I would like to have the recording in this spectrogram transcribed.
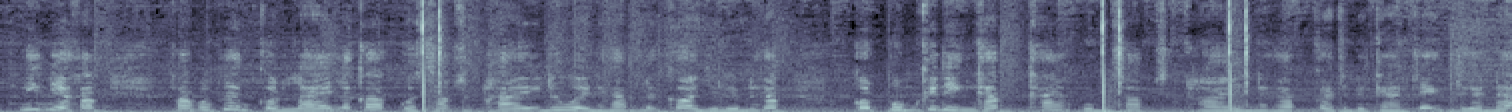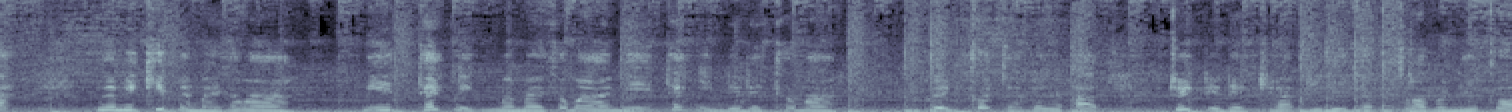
ๆนิดเดียวครับฝากเพื่อนๆกดไลค์แล้วก็กด subscribe ด้วยนะครับแล้วก็อย่าลืมนะครับกดปุ่มกระดิ่งครับข้างปุ่ม subscribe นะครับก็จะเป็นการแจ้งเตือนนะ เมื่อมีคลิปใหม่ๆเข้ามา มีเทคนิคใหม่ๆเข้ามา มีเทคนิคเด็ดๆเข้ามา เพื่อนๆก็จะได้ไม่พลาดทริคเด็ดๆครับดีๆครับสำหรับวันนี้ก็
